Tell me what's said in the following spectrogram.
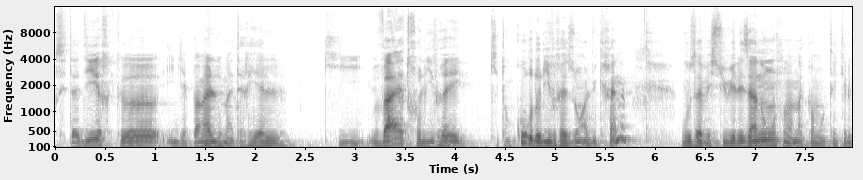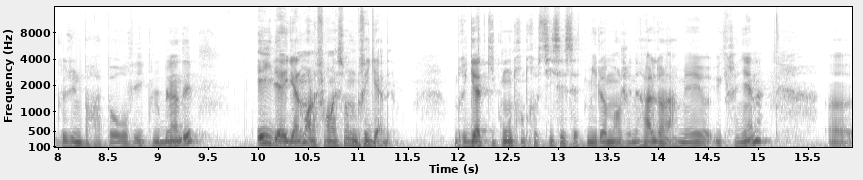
C'est-à-dire qu'il y a pas mal de matériel qui va être livré, qui est en cours de livraison à l'Ukraine. Vous avez suivi les annonces, on en a commenté quelques-unes par rapport aux véhicules blindés. Et il y a également la formation de brigades. Une brigade qui compte entre 6 et 7 000 hommes en général dans l'armée euh, ukrainienne. Euh,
